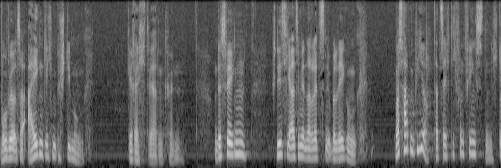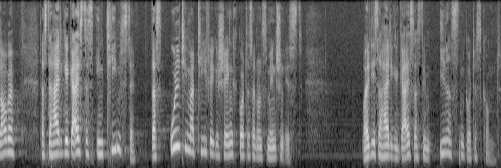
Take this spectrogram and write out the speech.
wo wir unserer eigentlichen Bestimmung gerecht werden können. Und deswegen schließe ich also mit einer letzten Überlegung. Was haben wir tatsächlich von Pfingsten? Ich glaube, dass der Heilige Geist das intimste, das ultimative Geschenk Gottes an uns Menschen ist, weil dieser Heilige Geist aus dem Innersten Gottes kommt.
